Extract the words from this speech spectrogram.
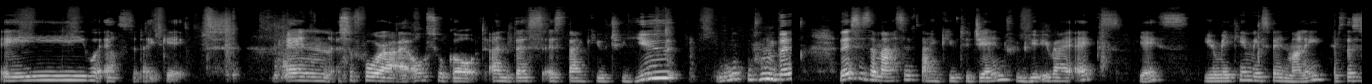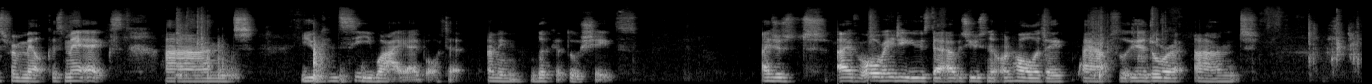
Eh, what else did I get? In Sephora I also got, and this is thank you to you. this, is a massive thank you to Jen from Beauty Riot X. Yes, you're making me spend money. This is from Melt Cosmetics and you can see why I bought it. I mean, look at those shades. I just, I've already used it. I was using it on holiday. I absolutely adore it and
